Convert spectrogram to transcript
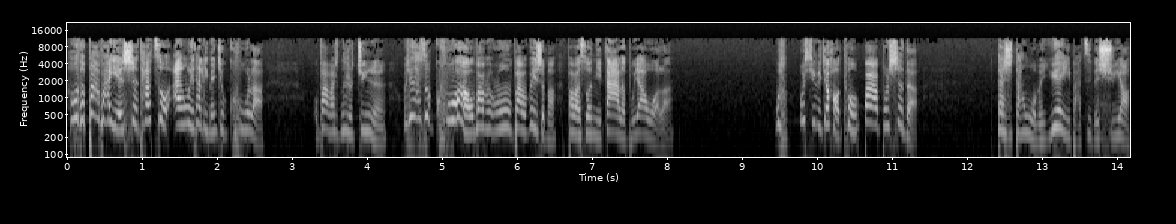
我的爸爸也是，他做安慰，他里面就哭了。我爸爸那是军人。”我觉得他说哭啊！我爸爸问我爸爸为什么？爸爸说：“你大了，不要我了。”我我心里就好痛。爸爸不是的，但是当我们愿意把自己的需要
